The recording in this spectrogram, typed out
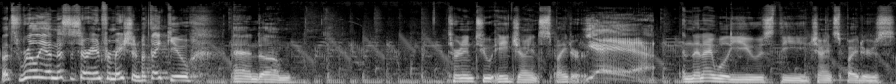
"That's really unnecessary information, but thank you," and um, turn into a giant spider. Yeah. And then I will use the giant spider's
